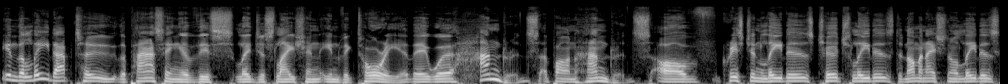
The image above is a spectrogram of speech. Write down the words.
In the lead up to the passing of this legislation in Victoria, there were hundreds upon hundreds of Christian leaders, church leaders, denominational leaders.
